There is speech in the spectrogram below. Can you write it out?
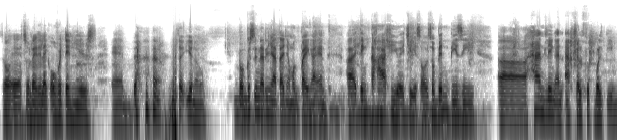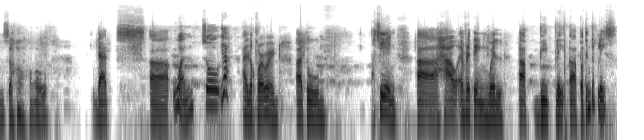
so it's already like over 10 years, and so you know gusto na rin yata niya magpahinga and I think Takahashi Yoichi is also been busy uh, handling an actual football team, so that's uh, one. So yeah, I look forward uh, to seeing uh, how everything will uh, be play, uh, put into place.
